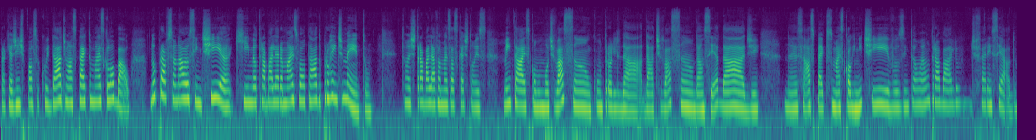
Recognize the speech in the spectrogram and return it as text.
para que a gente possa cuidar de um aspecto mais global. No profissional, eu sentia que meu trabalho era mais voltado para o rendimento. Então, a gente trabalhava mais as questões mentais, como motivação, controle da, da ativação, da ansiedade, né? Aspectos mais cognitivos. Então, é um trabalho diferenciado.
